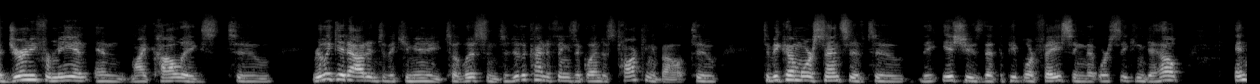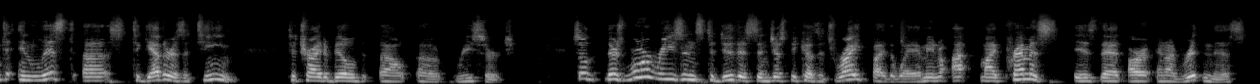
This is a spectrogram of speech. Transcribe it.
a journey for me and, and my colleagues to really get out into the community, to listen, to do the kind of things that Glenda's talking about, to, to become more sensitive to the issues that the people are facing that we're seeking to help, and to enlist us together as a team to try to build out uh, research. So there's more reasons to do this than just because it's right, by the way. I mean, I, my premise is that our, and I've written this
